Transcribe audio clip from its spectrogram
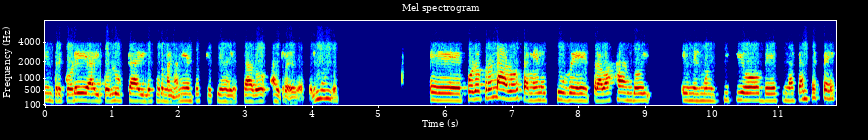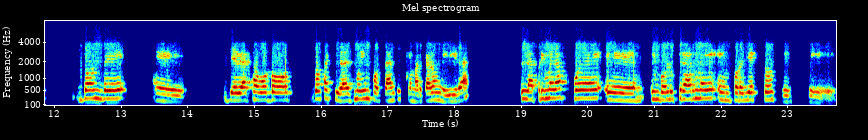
Entre Corea y Toluca y los hermanamientos que tiene el Estado alrededor del mundo. Eh, por otro lado, también estuve trabajando en el municipio de Sinacantepec, donde eh, llevé a cabo dos dos actividades muy importantes que marcaron mi vida. La primera fue eh, involucrarme en proyectos este,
